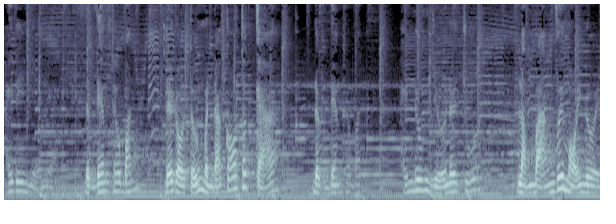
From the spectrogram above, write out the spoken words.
hãy đi nhẹ nhàng, đừng đem theo bánh, để rồi tưởng mình đã có tất cả, đừng đem theo bánh. Hãy nương dựa nơi chúa, làm bạn với mọi người,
